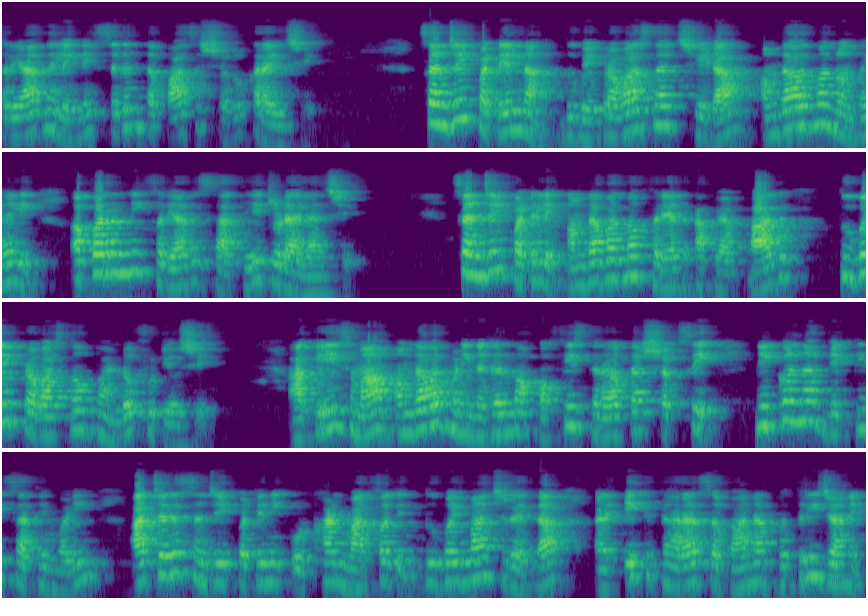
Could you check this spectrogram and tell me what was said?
ફરિયાદને લઈને સઘન તપાસ શરૂ કરાઈ છે. સંજય પટેલના દુબઈ પ્રવાસના છેડા અમદાવાદમાં નોંધાયેલી અપહરણની ફરિયાદ સાથે જોડાયેલા છે. સંજય પટેલે અમદાવાદમાં ફરિયાદ આપ્યા બાદ દુબઈ પ્રવાસનો ભાંડો ફૂટ્યો છે. આ કેસમાં અમદાવાદ મણિનગરમાં ઓફિસ ધરાવતા શખ્સે નિકોલના વ્યક્તિ સાથે મળી આચાર્ય સંજય પટેલની ઓળખાણ મારફતે દુબઈમાં જ રહેતા અને એક ધારાસભાના ભત્રીજાને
